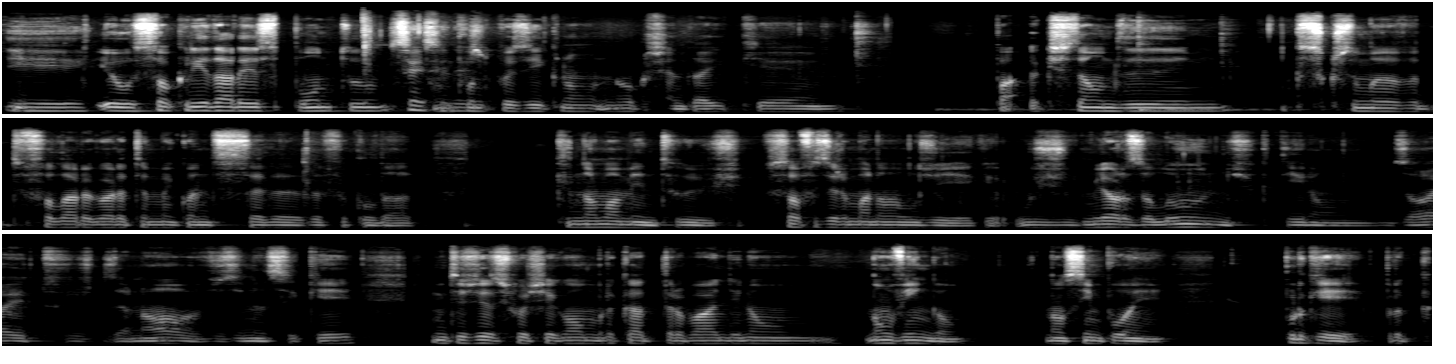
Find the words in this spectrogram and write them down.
E, Eu só queria dar esse ponto, Sim, sim, um ponto depois aí que não, não acrescentei, que é pá, a questão de que se costuma de falar agora também quando se sai da, da faculdade, que normalmente os, só fazer uma analogia, que os melhores alunos que tiram 18, 19 e não sei o quê, muitas vezes depois chegam ao mercado de trabalho e não, não vingam, não se impõem. Porquê? Porque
